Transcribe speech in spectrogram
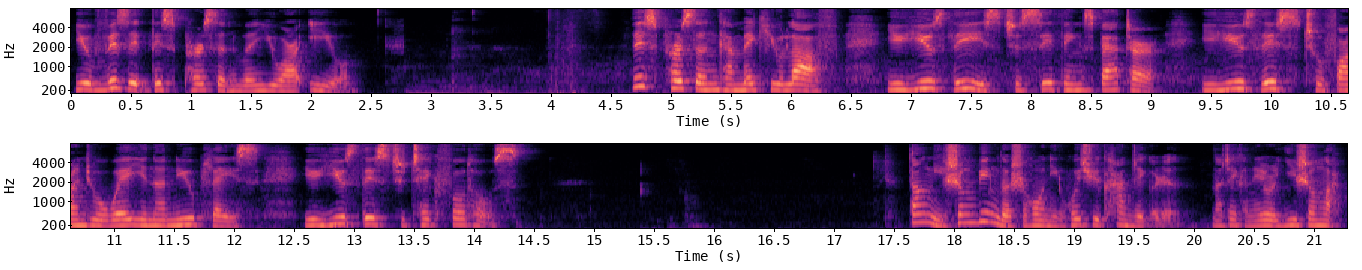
You visit this person when you are ill. This person can make you laugh. You use this to see things better. You use this to find your way in a new place. You use this to take photos. 当你生病的时候，你会去看这个人，那这肯定就是医生了。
